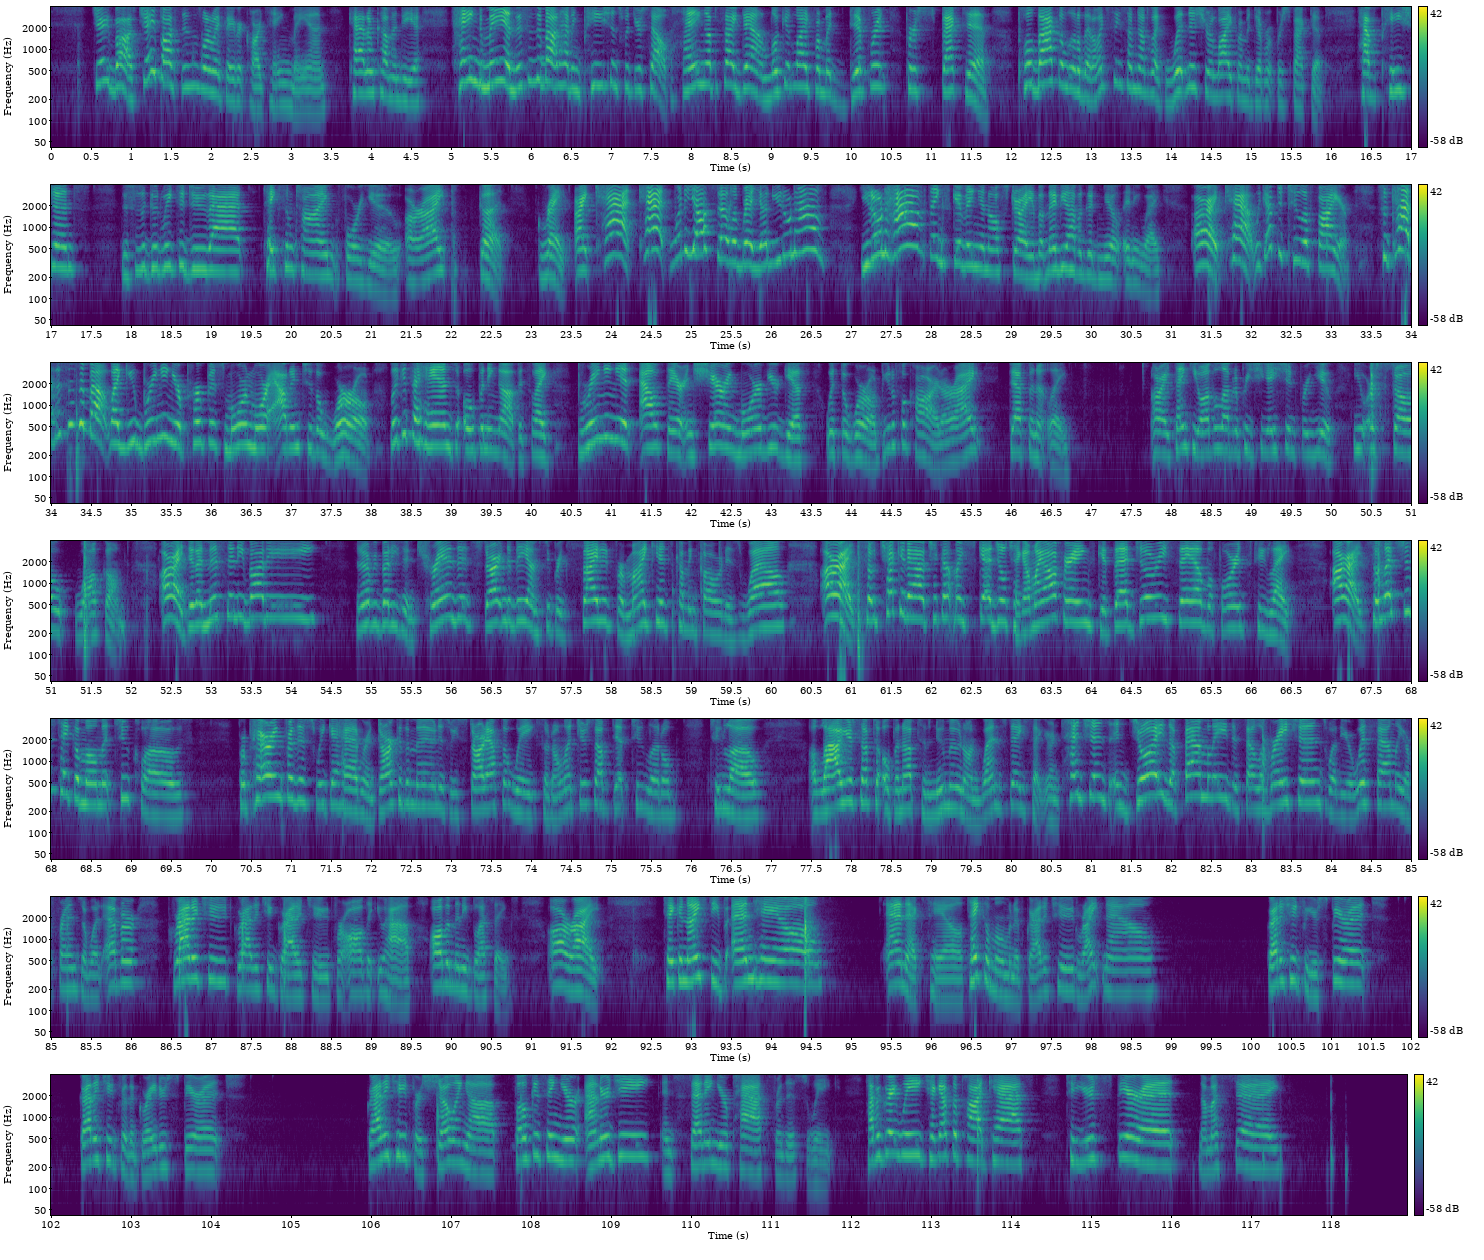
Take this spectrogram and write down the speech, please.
J Boss. J Boss, this is one of my favorite cards. Hanged Man. Cat, I'm coming to you. Hanged Man, this is about having patience with yourself. Hang upside down. Look at life from a different perspective. Pull back a little bit. I like to say sometimes like witness your life from a different perspective. Have patience. This is a good week to do that. Take some time for you. All right? Good. Great. All right, Cat. Cat, what do y'all celebrate? You don't have you don't have Thanksgiving in Australia, but maybe you have a good meal anyway. All right, Cat, we got the two of fire. So, Cat, this is about like you bringing your purpose more and more out into the world. Look at the hands opening up. It's like bringing it out there and sharing more of your gifts with the world. Beautiful card, all right? Definitely. All right, thank you. All the love and appreciation for you. You are so welcomed. All right, did I miss anybody? And everybody's in transit, starting to be. I'm super excited for my kids coming forward as well. All right, so check it out. Check out my schedule. Check out my offerings. Get that jewelry sale before it's too late. All right, so let's just take a moment to close. Preparing for this week ahead. We're in dark of the moon as we start out the week, so don't let yourself dip too little, too low. Allow yourself to open up to the new moon on Wednesday. Set your intentions. Enjoy the family, the celebrations, whether you're with family or friends or whatever. Gratitude, gratitude, gratitude for all that you have, all the many blessings. All right. Take a nice deep inhale and exhale. Take a moment of gratitude right now. Gratitude for your spirit. Gratitude for the greater spirit. Gratitude for showing up, focusing your energy, and setting your path for this week. Have a great week. Check out the podcast. To your spirit. Namaste.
